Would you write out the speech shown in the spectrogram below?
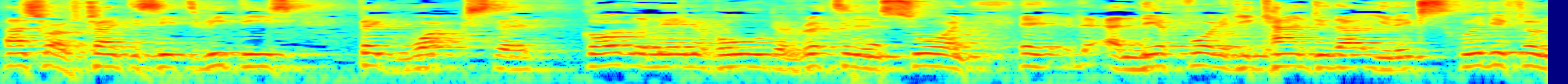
that's what I was trying to say, to read these big works that godly men of old have written and so on. Eh, and therefore, if you can't do that, you're excluded from.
